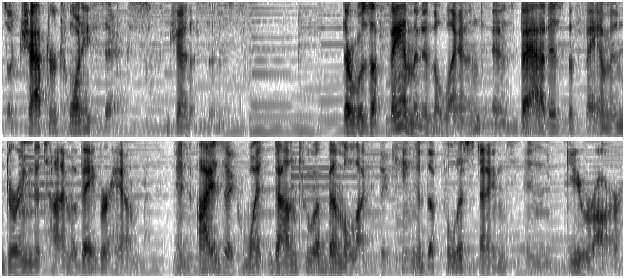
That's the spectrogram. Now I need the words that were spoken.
So, chapter 26, Genesis. There was a famine in the land, as bad as the famine during the time of Abraham. And Isaac went down to Abimelech, the king of the Philistines, in Gerar.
